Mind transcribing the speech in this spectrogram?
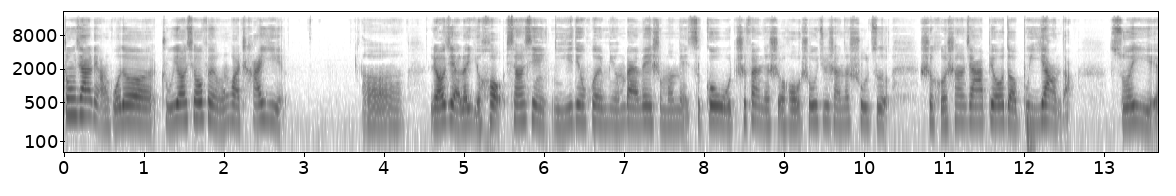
中加两国的主要消费文化差异。嗯，了解了以后，相信你一定会明白为什么每次购物吃饭的时候，收据上的数字是和商家标的不一样的。所以，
